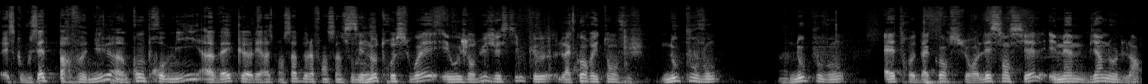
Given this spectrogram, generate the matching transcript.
est-ce que vous êtes parvenu à un compromis avec euh, les responsables de la France Insoumise? C'est notre souhait et aujourd'hui j'estime que l'accord est en vue. Nous pouvons, nous pouvons être d'accord sur l'essentiel et même bien au-delà.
